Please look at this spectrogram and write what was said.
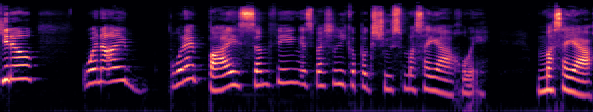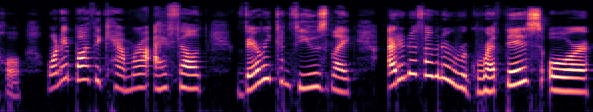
you know, when I when I buy something, especially kapag shoes, masaya ako eh. masaya ako. When I bought the camera, I felt very confused. Like, I don't know if I'm gonna regret this or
